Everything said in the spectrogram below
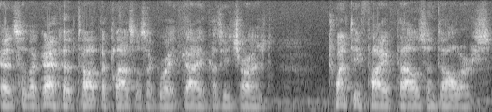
And so the guy that taught the class was a great guy because he charged $25,000.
